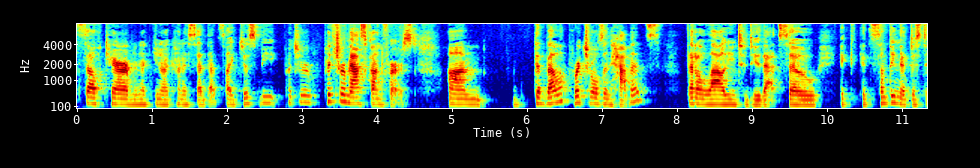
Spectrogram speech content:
self care, I mean, you know, I kind of said that's like just be put your put your mask on first. Um, develop rituals and habits that allow you to do that. So it, it's something that just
